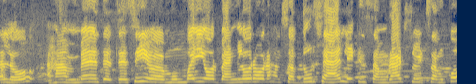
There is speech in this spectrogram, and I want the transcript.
हेलो हाँ मैं जैसे मुंबई और बेंगलोर और हम सब दूर से आए, लेकिन सम्राट स्वीट्स हमको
